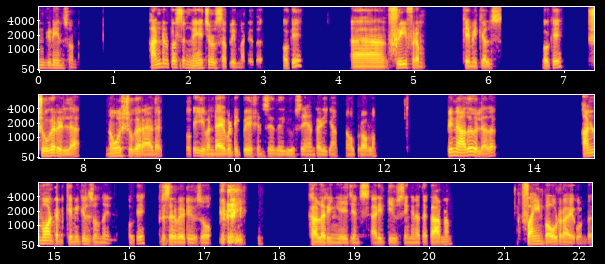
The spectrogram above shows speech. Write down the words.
ഇൻഗ്രീഡിയൻസ് ഉണ്ട്. ഹൺഡ്രഡ് പെർസെന്റ് നേച്ചുറൽ സപ്ലിമെന്റ് ഇത് okay free from chemicals okay sugar ഇല്ല no sugar add okay even diabetic patients ഇത് യൂസ് ചെയ്യാൻ കഴിക്കാം നോ പ്രോബ്ലം പിന്നെ അതുമില്ല അത് അൺവാണ്ടഡ് കെമിക്കൽസ് ഒന്നും ഇല്ല. ഓക്കെ പ്രിസർവേറ്റീവ്സോ കളറിങ് ഏജൻസ് അഡിറ്റീവ്സ് ഇങ്ങനത്തെ കാരണം ഫൈൻ പൗഡർ ആയതുകൊണ്ട്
